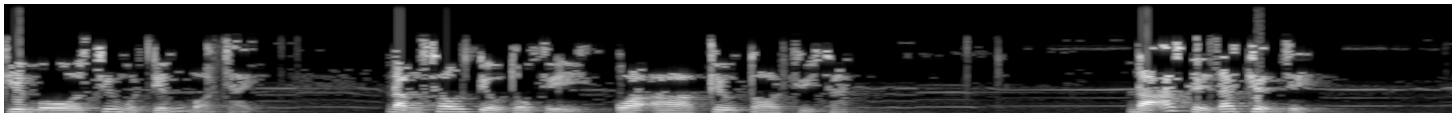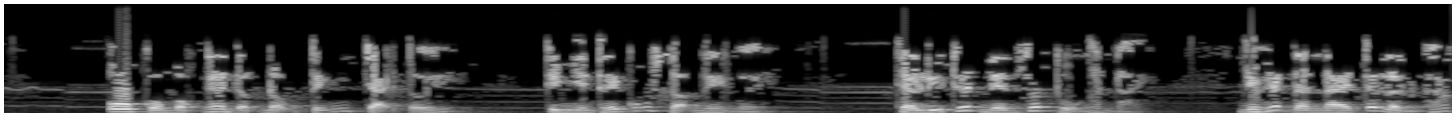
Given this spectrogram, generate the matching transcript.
Kim ô siêu một tiếng bỏ chạy, Đằng sau tiểu thổ phì oa oa kêu to truy sát. Đã xảy ra chuyện gì? Ô cổ mộc nghe được động tĩnh chạy tới Thì nhìn thấy cũng sợ ngây người. Theo lý thuyết nên xuất thủ ngăn lại Nhưng hết lần này tới lần khác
